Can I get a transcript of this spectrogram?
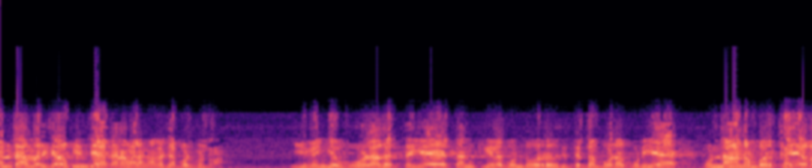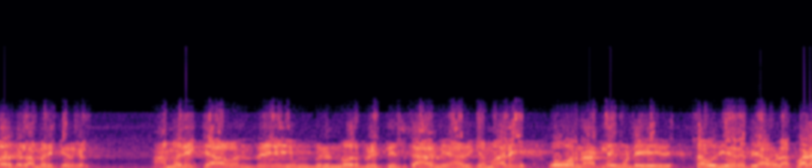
அந்த அமெரிக்காவுக்கு இந்தியாக்காரன் வழங்காம சப்போர்ட் பண்றான். இவங்க உலகத்தையே தன் கீழே கொண்டு வர்றதுக்கு திட்டம் போடக்கூடிய ஒன்னா நம்பர் கயவர்கள் அமெரிக்கர்கள். அமெரிக்கா வந்து இன்னொரு பிரிட்டிஷ் காரணி ஆதிக்க மாதிரி ஒவ்வொரு நாட்டிலையும் கொண்டு சவுதி அரேபியாவில் பட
